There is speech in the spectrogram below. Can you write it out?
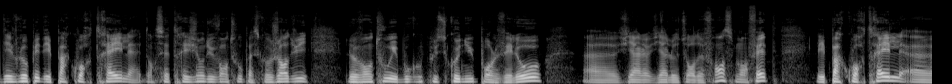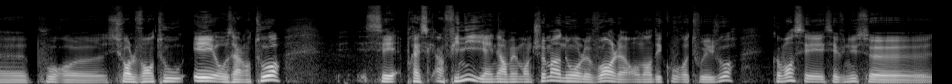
développer des parcours trail dans cette région du Ventoux? Parce qu'aujourd'hui, le Ventoux est beaucoup plus connu pour le vélo, euh, via, le Tour de France, mais en fait, les parcours trail euh, euh, sur le Ventoux et aux alentours, c'est presque infini, il y a énormément de chemins. Nous, on le voit, on, en découvre tous les jours. Comment c'est venu ce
